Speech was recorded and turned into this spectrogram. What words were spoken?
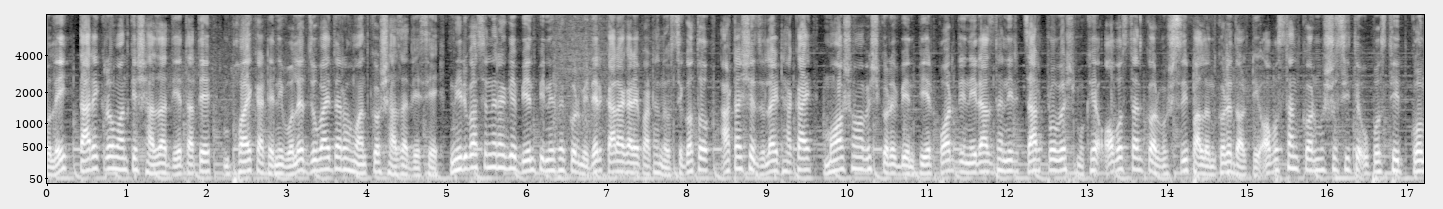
বলেই তারেক রহমানকে সাজা দিয়ে তাতে ভয় কাটেনি বলে জুবাইদা রহমানকেও সাজা দিয়েছে। নির্বাচনের আগে বিএনপি নেতাকর্মীদের কারাগারে পাঠানো হচ্ছে। গত আঠাশে জুলাই ঢাকায় মহাসমাবেশ করে বিএনপি এর পরদিনই রাজধানীর চার প্রবেশ মুখে অবস্থান কর্মসূচি পালন করে দলটি। অবস্থান কর্মসূচিতে উপস্থিত কম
